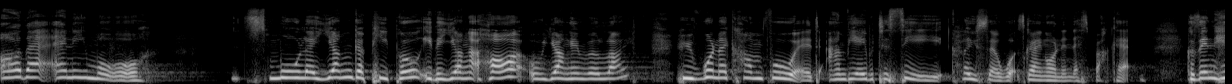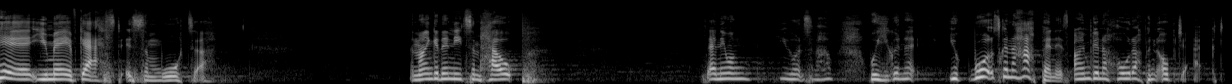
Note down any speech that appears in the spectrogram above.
are there any more smaller, younger people, either young at heart or young in real life, who want to come forward and be able to see closer what's going on in this bucket? Because in here, you may have guessed, is some water. And I'm going to need some help. Anyone, you want some help? Well, you're going to, you, what's going to happen is I'm going to hold up an object,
